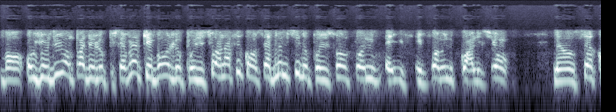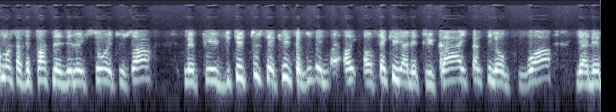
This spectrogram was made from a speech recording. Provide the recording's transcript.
Bon, aujourd'hui, on parle de l'opposition. C'est vrai que bon, l'opposition, en Afrique, on sait, même si l'opposition forme, forme une coalition, mais on sait comment ça se passe, les élections et tout ça. Mais pour éviter tous ces crises, on sait qu'il y a des trucages, quand il est au pouvoir, il y, a des,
